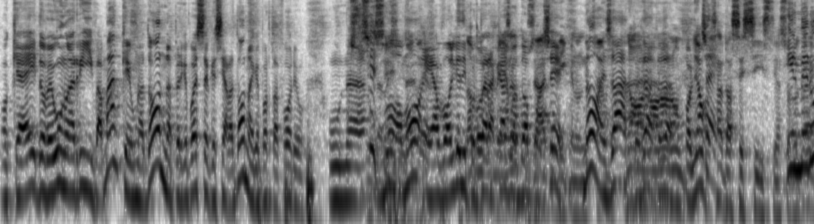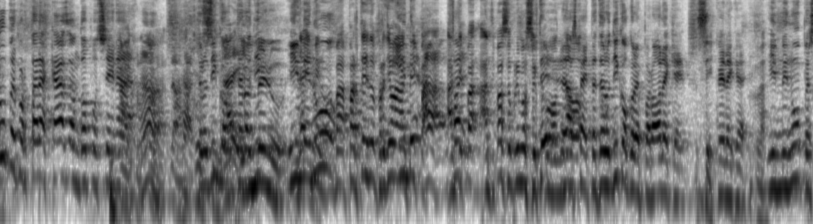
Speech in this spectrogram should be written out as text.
ok, dove uno arriva, ma anche una donna, perché può essere che sia la donna che porta fuori un, un, Sì, un sì, uomo sì, e ha voglia di portare a casa veniamo dopo cena. No, diciamo. esatto, No, esatto, no, esatto. non vogliamo Cioè, passare da sessisti il menù per portare a casa un dopo cena, Ecco, no, dai, dai, te lo dico, dai, te lo dico- il Dai, menù, ma partendo- partiamo ah, antipasto primo secondo. aspetta, te lo dico con le parole che Sì. quelle che Vai. il menù per,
